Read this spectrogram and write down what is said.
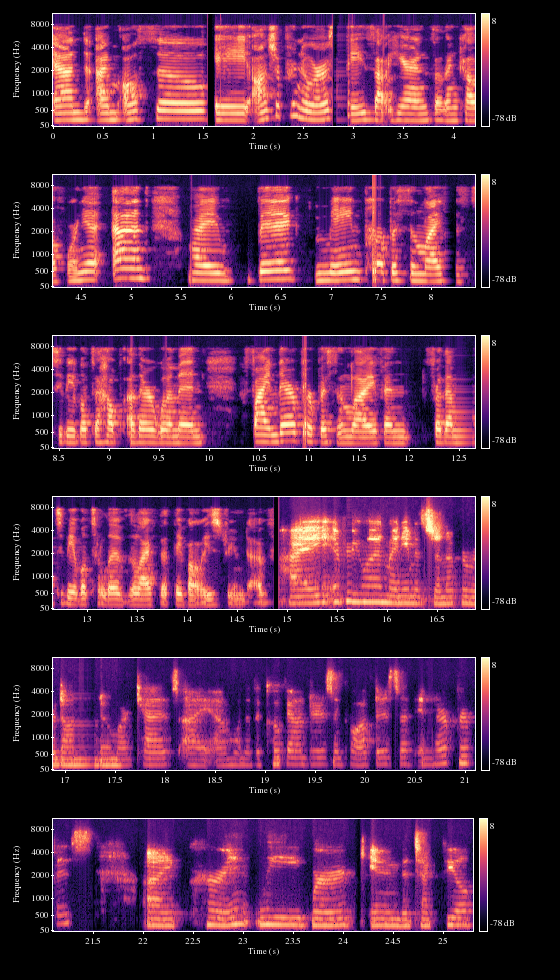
and I'm also a entrepreneur based out here in Southern California and my big main purpose in life is to be able to help other women find their purpose in life and for them to be able to live the life that they've always dreamed of. Hi, everyone. My name is Jennifer Redondo Marquez. I am one of the co founders and co authors of In Her Purpose. I currently work in the tech field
